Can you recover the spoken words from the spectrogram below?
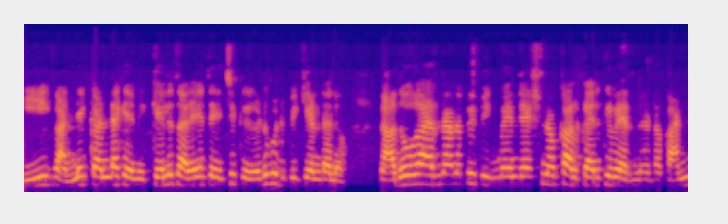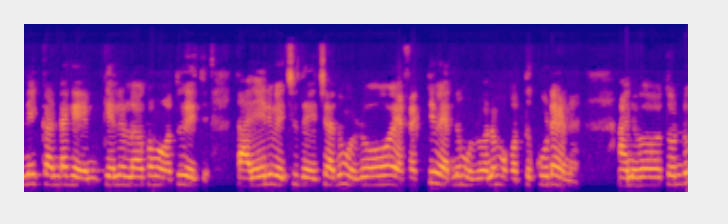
ഈ കണ്ണിൽ കണ്ട കെമിക്കൽ തലയെ തേച്ച് കേട് പിടിപ്പിക്കണ്ടല്ലോ അത് കാരണമാണ് ഇപ്പൊ പിഗ്മെന്റേഷൻ ഒക്കെ ആൾക്കാർക്ക് വരുന്നത് കേട്ടോ. കണ്ണി കണ്ട കെമിക്കൽ ഉള്ളതൊക്കെ മുഖത്ത് തേച്ച് തലയിൽ വെച്ച് തേച്ച് അത് മുഴുവൻ എഫക്റ്റ് വരുന്ന മുഴുവനും മുഖത്ത് കൂടെയാണ് അനുഭവത്തോണ്ട്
